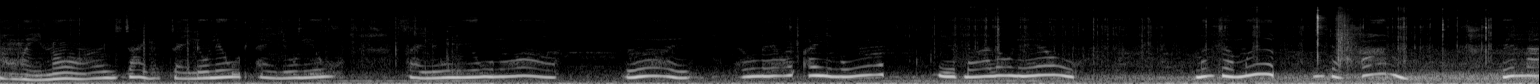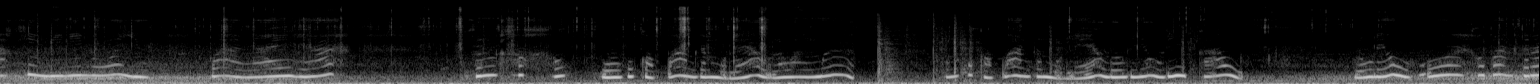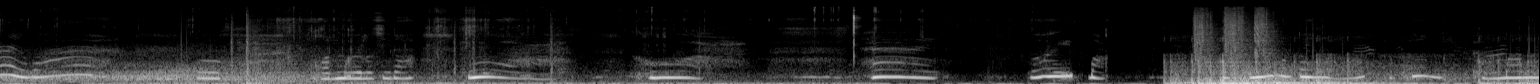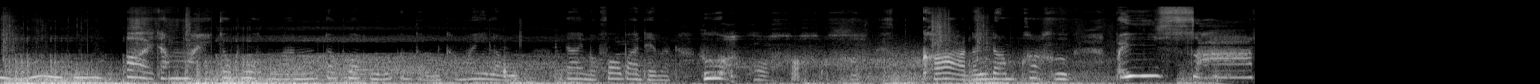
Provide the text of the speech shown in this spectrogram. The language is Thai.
หน่อยน่อยใส่ใส่เร็วๆใส่เร็วๆใส่เร็วๆเนาะเอ้ยเร็วๆไอ้หนูเก็บมาเร็วๆมันจะมืดมันจะค่ำเวลาแค่มีนิดน้อยอยู่ว่าไงฮะฉันเขาเขาวงเขากลับบ้านกันหมดแล้วระวังมืดฉันเขากลับบ้านกันหมดแล้วเร็วๆรีบเข้า เร็วๆ โอ้ยเข้าบ้านก็ได้วะโอ้ถอนมือแล้วสินะเอื้อโอ้เฮ้ยเฮ้ยบักบักนี้มันไปไหนกับเพื่อนของมันเหรอมันไปไหนโอ้ยทำไมเจ้าพวกนั้นเจ้าพวกนู้นมันถึงทำให้เราได้มาเฝ้าบ้านแทนมันเฮ้อข้าในนามข้าคือปีศาจ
